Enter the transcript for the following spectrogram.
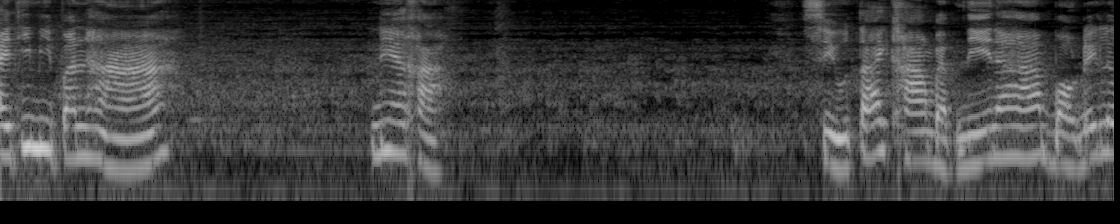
รที่มีปัญหา เนี่ยค่ะ สิวใต้คางแบบนี้นะคะ บอกได้เล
